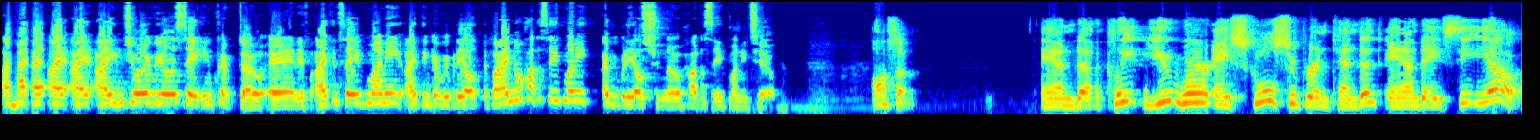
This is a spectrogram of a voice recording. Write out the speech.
I, I, I, I, I enjoy real estate and crypto, and if I can save money, I think everybody else. If I know how to save money, everybody else should know how to save money too. Awesome. And uh, Clete, you were a school superintendent and a CEO,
